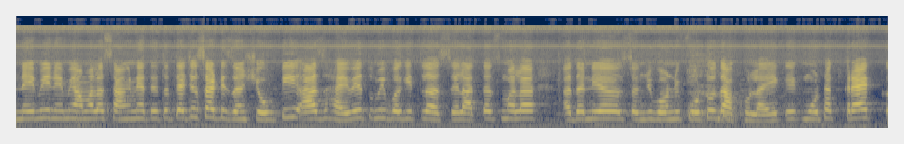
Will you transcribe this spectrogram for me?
नेहमी नेहमी आम्हाला सांगण्यात येतं त्याच्यासाठीच. आणि शेवटी आज हायवे तुम्ही बघितलं असेल आताच मला आदरणीय संजू भाऊंनी फोटो दाखवला. एक एक मोठा क्रॅक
